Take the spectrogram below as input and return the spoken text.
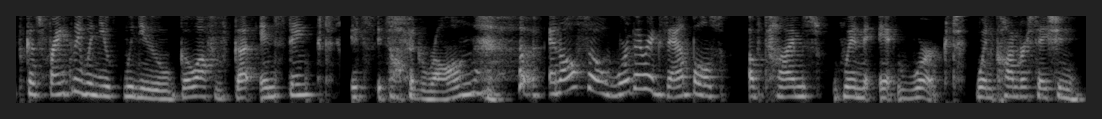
because frankly, when you when you go off of gut instinct, it's it's often wrong. and also, were there examples of times when it worked, when conversation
